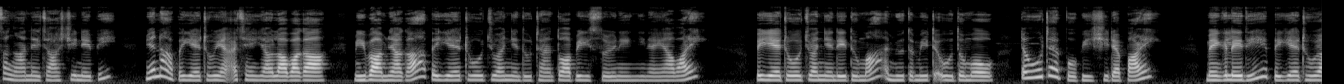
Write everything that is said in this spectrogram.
15နှစ်ကြားရှိနေပြီးမျက်နှာပရဲထိုးရန်အချိန်ရောက်လာပါကမိဘများကပရဲထိုးကျွမ်းကျင်သူထံသွားပြီးဆွေးနွေးညီနိုင်ရပါတယ်။ ပရဲထိုးကျွမ်းကျင်သူမှာအမျိုးသမီးတဦးသို့မဟုတ်တဦးတက်ပိုပြီးရှိတတ်ပါတယ်။မိန်းကလေးသည်ပရဲထိုးရ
